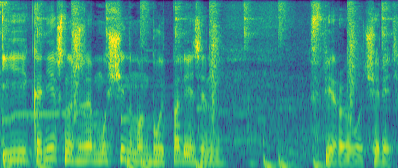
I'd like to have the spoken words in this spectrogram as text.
И, конечно же, мужчинам он будет полезен в первую очередь.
